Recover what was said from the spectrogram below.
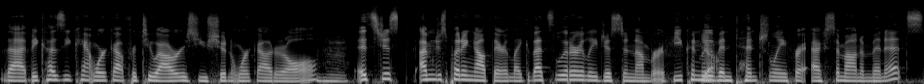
that because you can't work out for 2 hours, you shouldn't work out at all. Mhm. It's just I'm just putting out there like that's literally just a number. If you can move Yeah. intentionally for X amount of minutes,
